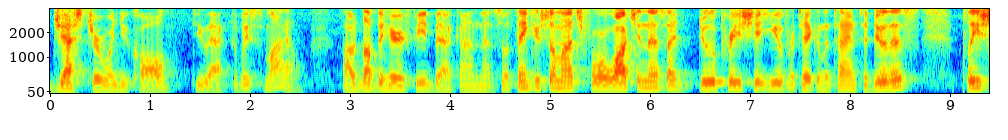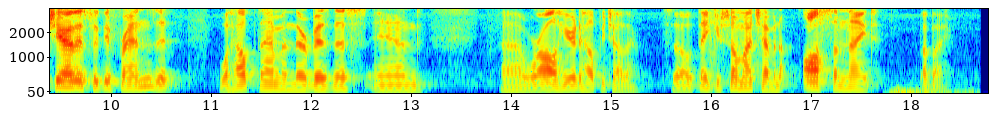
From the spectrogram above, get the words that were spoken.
gesture when you call? Do you actively smile? I would love to hear your feedback on that. So thank you so much for watching this. I do appreciate you for taking the time to do this. Please share this with your friends. It will help them in their business, and uh, we're all here to help each other. So thank you so much. Have an awesome night. Bye bye.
